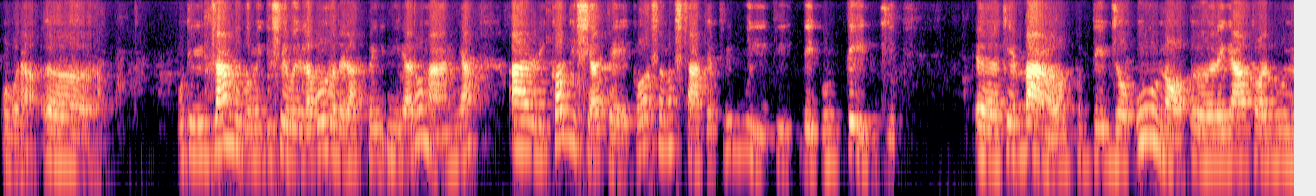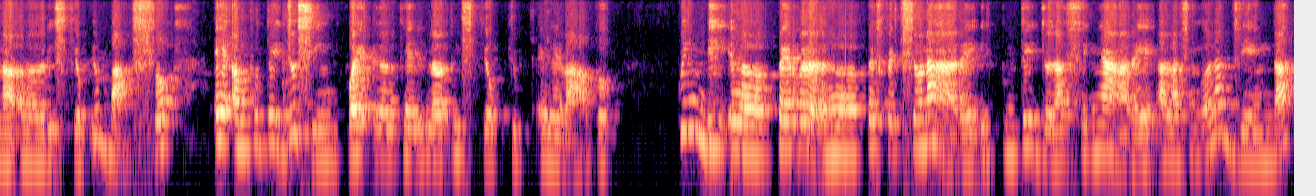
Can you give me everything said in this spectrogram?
Ora, eh, utilizzando come dicevo il lavoro della Emilia Romagna, ai codici ATECO sono stati attribuiti dei punteggi eh, che vanno da un punteggio 1 eh, legato ad un eh, rischio più basso e a un punteggio 5 eh, che è il rischio più elevato. Quindi eh, per eh, perfezionare il punteggio da assegnare alla singola azienda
